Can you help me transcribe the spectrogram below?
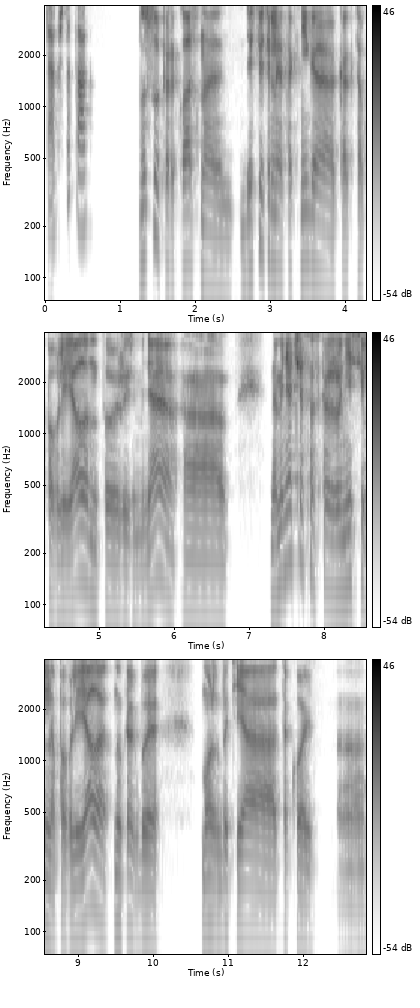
Так что так. Ну супер, классно. Действительно, эта книга как-то повлияла на твою жизнь. Меня, на меня, честно скажу, не сильно повлияла. Ну как бы, может быть, я такой Э,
